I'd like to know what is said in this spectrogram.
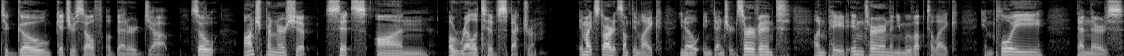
to go get yourself a better job. So, entrepreneurship sits on a relative spectrum. It might start at something like, you know, indentured servant, unpaid intern, then you move up to like employee, then there's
